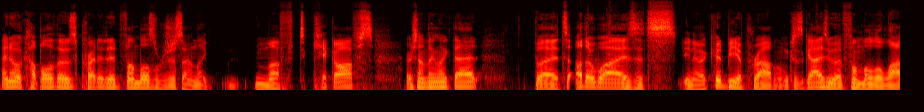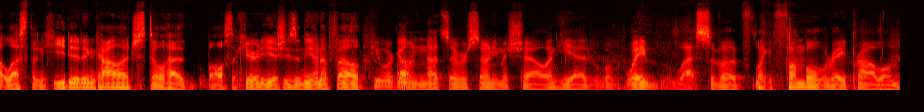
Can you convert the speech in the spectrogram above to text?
I know a couple of those credited fumbles were just on like muffed kickoffs or something like that. But otherwise, it's you know it could be a problem because guys who have fumbled a lot less than he did in college still had ball security issues in the NFL. People were going nuts over Sony Michel, and he had way less of a like fumble rate problem.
